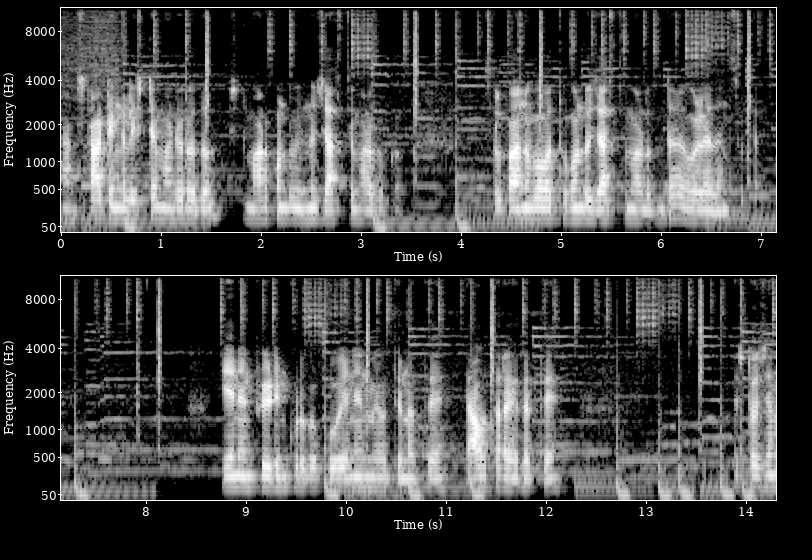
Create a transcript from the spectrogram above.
ನಾನು ಸ್ಟಾರ್ಟಿಂಗಲ್ಲಿ ಇಷ್ಟೇ ಮಾಡಿರೋದು. ಇಷ್ಟು ಮಾಡಿಕೊಂಡು ಇನ್ನೂ ಜಾಸ್ತಿ ಮಾಡಬೇಕು. ಸ್ವಲ್ಪ ಅನುಭವ ತೊಗೊಂಡು ಜಾಸ್ತಿ ಮಾಡೋದ್ರಿಂದ ಒಳ್ಳೇದು ಅನಿಸುತ್ತೆ ಏನೇನು ಫೀಡಿಂಗ್ ಕೊಡಬೇಕು, ಏನೇನು ಮೇವು ತಿನ್ನುತ್ತೆ, ಯಾವ ಥರ ಇರುತ್ತೆ ಎಷ್ಟೋ ಜನ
